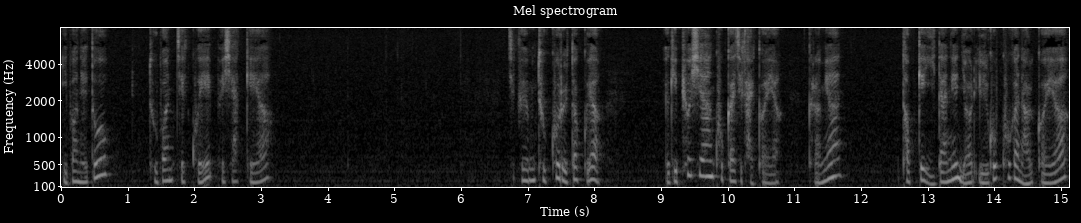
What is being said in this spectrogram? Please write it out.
이번에도 두 번째 코에 표시할게요. 지금 두 코를 떴고요. 여기 표시한 코까지 갈 거예요. 그러면 덮개 2단은 17코가 나올 거예요.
